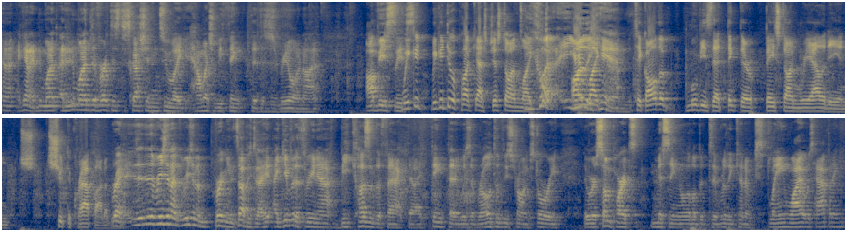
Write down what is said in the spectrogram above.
And again, I didn't want to, I didn't want to divert this discussion into like how much we think that this is real or not. Obviously, we could we could do a podcast just on like you could you on really like can take all the movies that think they're based on reality and sh- shoot the crap out of them. Right. The, reason I, the reason I'm bringing this up is because I, I give it a three and a half because of the fact that I think that it was a relatively strong story. There were some parts missing a little bit to really kind of explain why it was happening,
